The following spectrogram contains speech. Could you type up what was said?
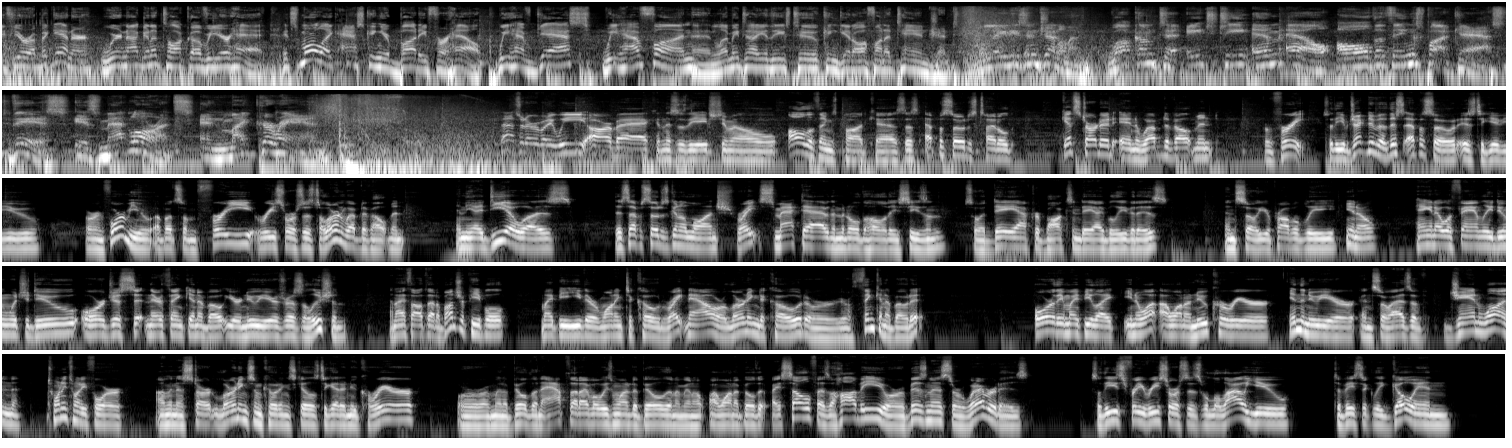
If you're a beginner, we're not going to talk over your head. It's more like asking your buddy for help. We have guests, we have fun, and let me tell you, these two can get off on a tangent. Ladies and gentlemen, welcome to HTML All the Things Podcast. This is Matt Lawrence and Mike Curran. That's right, everybody. We are back, and this is the HTML All the Things podcast. This episode is titled Get Started in Web Development for Free. So, the objective of this episode is to give you or inform you about some free resources to learn web development. And the idea was this episode is going to launch right smack dab in the middle of the holiday season. So, a day after Boxing Day, I believe it is. And so, you're probably, you know, hanging out with family, doing what you do, or just sitting there thinking about your New Year's resolution. And I thought that a bunch of people might be either wanting to code right now or learning to code or you're thinking about it. Or they might be like, you know what, I want a new career in the new year. And so as of Jan 1, 2024, I'm going to start learning some coding skills to get a new career. Or I'm going to build an app that I've always wanted to build and I'm going to, I want to build it myself as a hobby or a business or whatever it is. So these free resources will allow you to basically go in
